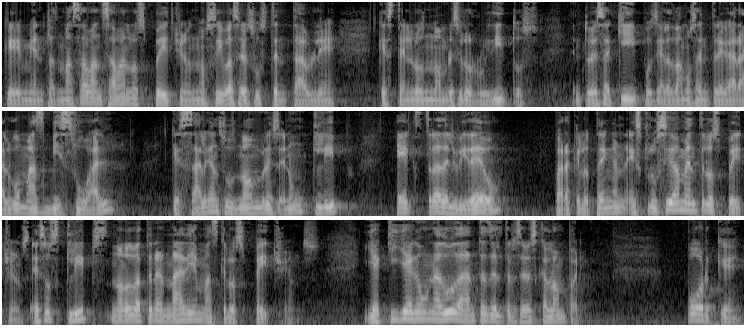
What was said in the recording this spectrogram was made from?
que mientras más avanzaban los Patreons no se iba a ser sustentable que estén los nombres y los ruiditos. Entonces aquí pues ya les vamos a entregar algo más visual, que salgan sus nombres en un clip extra del video para que lo tengan exclusivamente los Patreons. Esos clips no los va a tener nadie más que los Patreons. Y aquí llega una duda antes del tercer escalón, Pari. Porque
